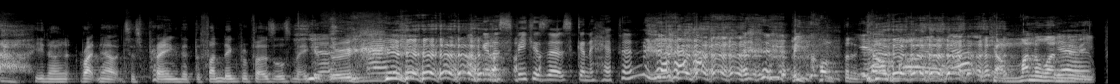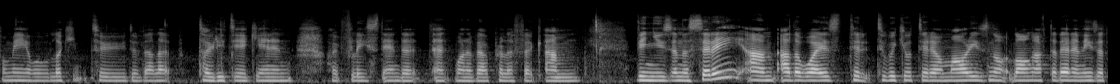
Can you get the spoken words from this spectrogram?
Ah, you know, right now it's just praying that the funding proposals make yeah. it through. I'm going to speak as though it's going to happen. Be confident. Yeah. Yeah. Kia manawa yeah. nui. For me, we're looking to develop Taurite again and hopefully stand it at one of our prolific um, venues in the city. Um, otherwise, Te, Te Wiki o Te Reo Māori is not long after that, and these are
